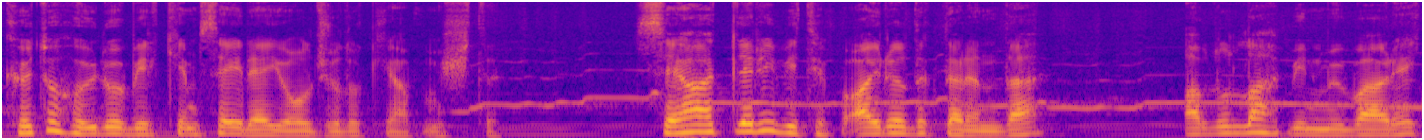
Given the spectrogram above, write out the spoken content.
kötü huylu bir kimseyle yolculuk yapmıştı. Seyahatleri bitip ayrıldıklarında Abdullah bin Mübarek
